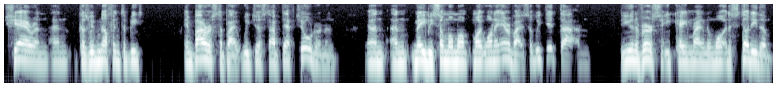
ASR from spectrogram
share and and because we've nothing to be embarrassed about. We just have deaf children, and and and maybe someone might, might want to hear about it. So we did that, and the university came round and wanted to study them.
